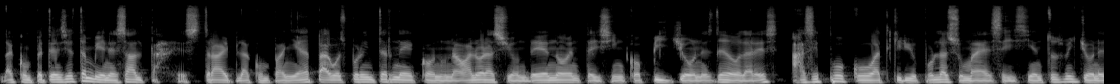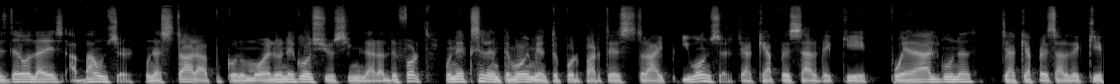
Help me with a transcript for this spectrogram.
la competencia también es alta. Stripe, la compañía de pagos por internet con una valoración de 95 billones de dólares, hace poco adquirió por la suma de 600 millones de dólares a Bouncer, una startup con un modelo de negocio similar al de Fortran. Un excelente movimiento por parte de Stripe y Bouncer, ya que a pesar de que pueda algunas, ya que a pesar de que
